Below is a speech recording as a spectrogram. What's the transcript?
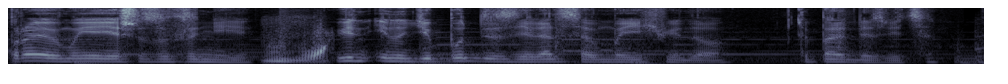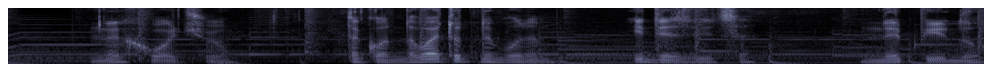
прояв моєї шизофренії. Він іноді буде з'являтися в моїх відео. Тепер іди звідси. Не хочу. Так от, давай тут не будемо. Іди звідси. Не піду.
